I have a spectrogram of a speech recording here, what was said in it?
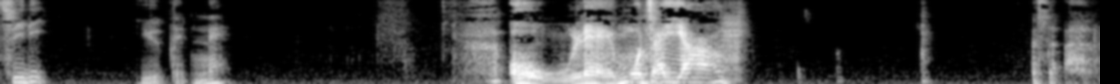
チリ言うてんね。俺もジャイアンよっしゃ。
